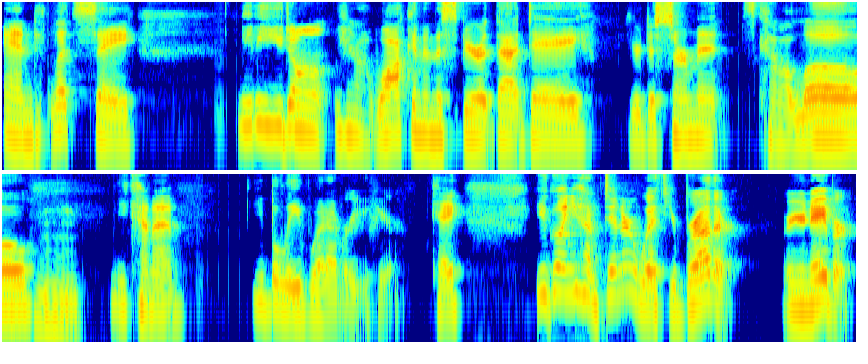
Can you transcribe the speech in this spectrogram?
and let's say maybe you don't, you're not walking in the spirit that day, your discernment is kind of low, mm-hmm. you kind of you believe whatever you hear. Okay. You go and you have dinner with your brother or your neighbor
